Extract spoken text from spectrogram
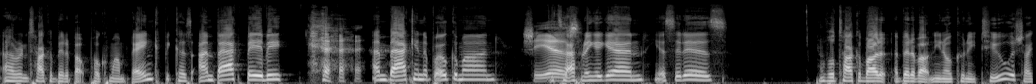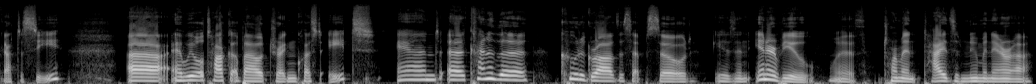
Uh, we're going to talk a bit about Pokemon Bank because I'm back, baby. I'm back into Pokemon. She It's is. happening again. Yes, it is. We'll talk about it a bit about Ni no Kuni 2, which I got to see. Uh, and we will talk about Dragon Quest 8. And uh, kind of the coup de grace of this episode is an interview with Torment Tides of Numenera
